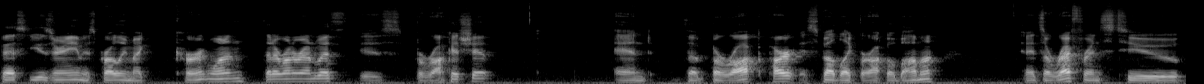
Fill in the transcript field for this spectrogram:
best username is probably my current one that I run around with is Baraka Ship, and the Barack part is spelled like Barack Obama, and it's a reference to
